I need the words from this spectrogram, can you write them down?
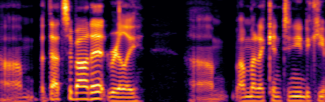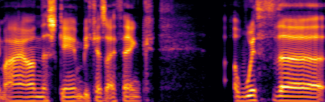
Um, but that's about it, really. Um, I'm going to continue to keep my eye on this game because I think with the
